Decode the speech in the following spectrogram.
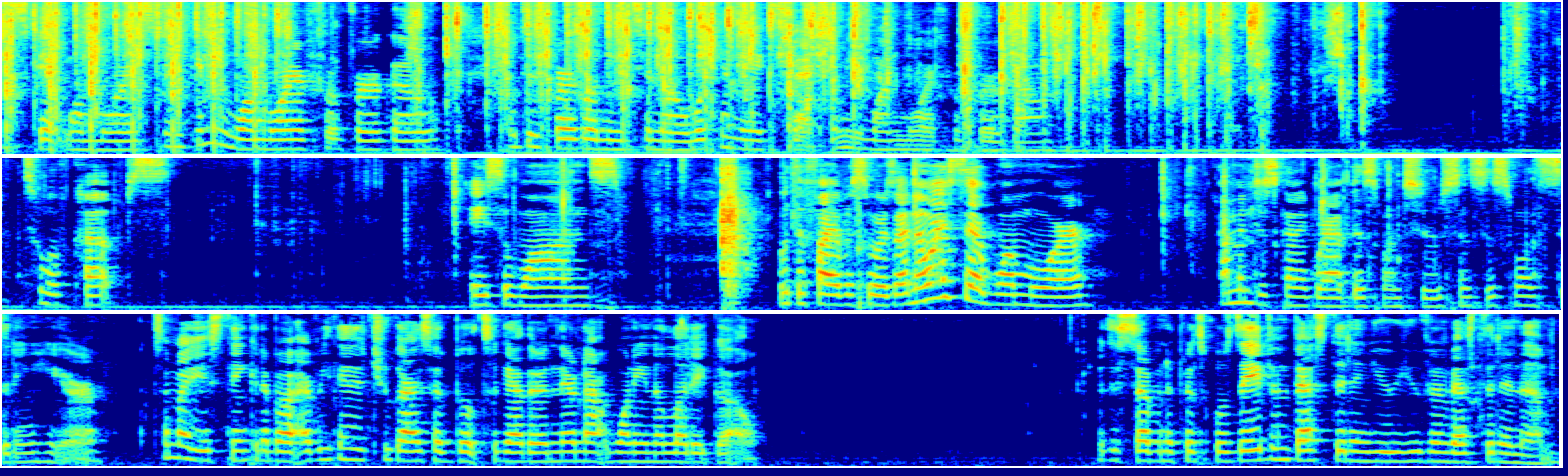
Let's get one more. So give me one more for Virgo. What does Virgo need to know? What can they expect? Give me one more for Virgo. Two of Cups. Ace of Wands. With the Five of Swords. I know I said one more. I'm just going to grab this one too since this one's sitting here. Somebody is thinking about everything that you guys have built together and they're not wanting to let it go. With the Seven of Pentacles, they've invested in you. You've invested in them.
